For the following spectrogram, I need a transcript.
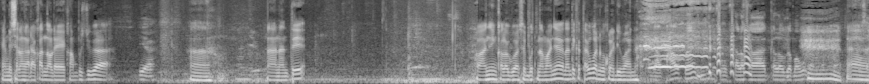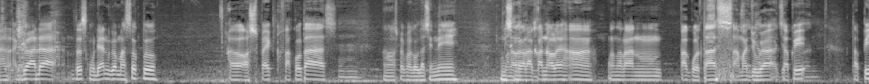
yang diselenggarakan oleh kampus juga. iya Nah, nah nanti Oh, anjing kalau gua sebut namanya nanti ketahuan gua kuliah di mana. nggak tahu kan kalau kalau gak mau. Nah, gue ada. Terus kemudian gue masuk tuh eh, ospek fakultas. Hmm. Nah, ospek fakultas ini diselenggarakan oleh ah pengenalan fakultas sama Misalnya juga, tapi kan. tapi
